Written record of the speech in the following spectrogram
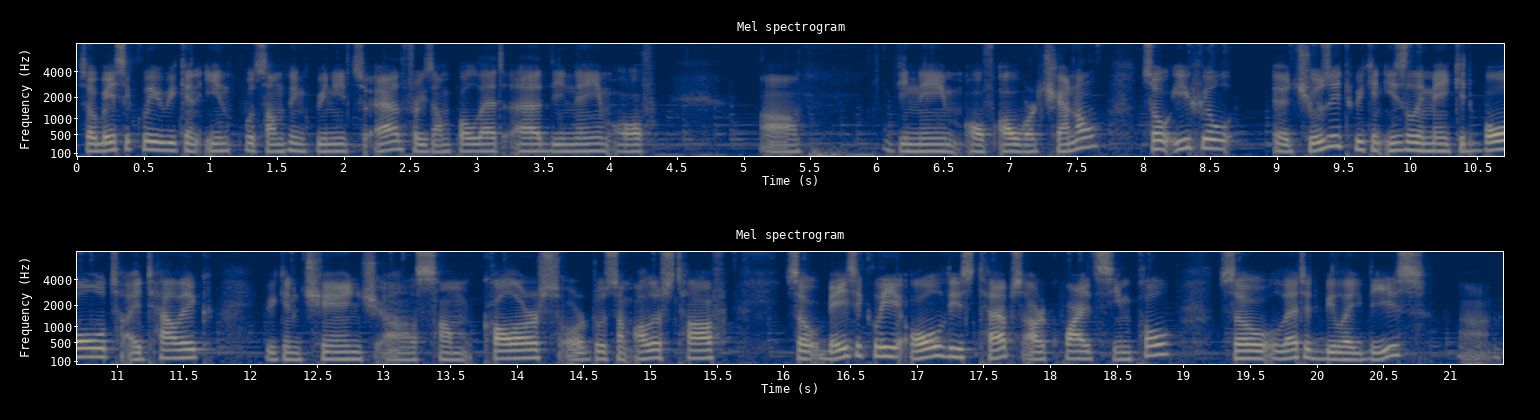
So basically we can input something we need to add. For example let's add the name of uh, the name of our channel. So if we'll uh, choose it. We can easily make it bold italic. We can change uh, some colors or do some other stuff. So basically all these tabs are quite simple. So let it be like this. Um,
